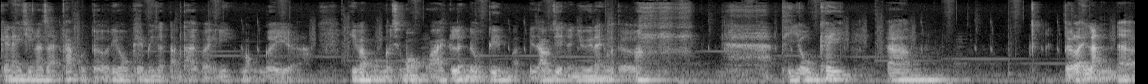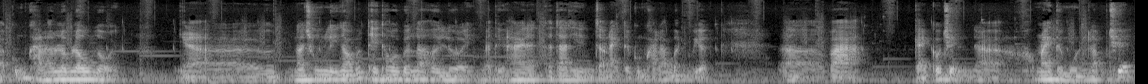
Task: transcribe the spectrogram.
cái này chính là giải pháp của tớ. Thì ok bây giờ tạm thời vậy đi. Mọi người uh, hy vọng mọi người sẽ bỏ qua cái lần đầu tiên mà cái giao diện là như thế này của tớ. Thì ok um, tớ lại lặn uh, cũng khá là lâu lâu rồi à, nói chung lý do vẫn thế thôi vẫn là hơi lười. Và thứ hai là thật ra thì dạo này tớ cũng khá là bận việc. À, và cái câu chuyện à, hôm nay tớ muốn làm chuyện.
